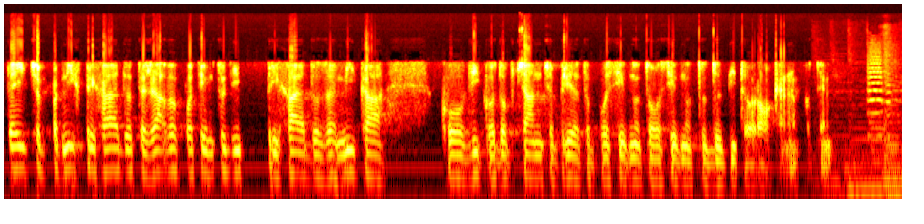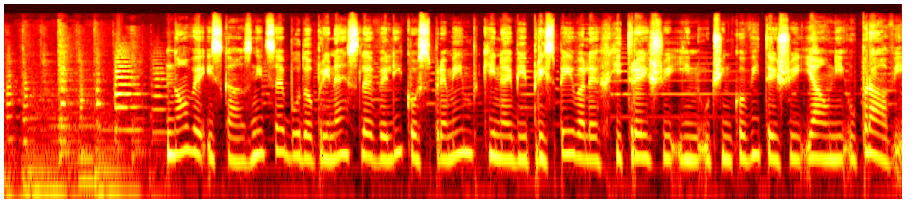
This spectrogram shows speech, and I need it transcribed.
zdaj, če pri njih prihaja do težave, potem tudi prihaja do zamika ko vi kot občan, če pridete posebno, to osebno to dobite v roke. Ne, Nove izkaznice bodo prinesle veliko sprememb, ki naj bi prispevale k hitrejši in učinkovitejši javni upravi.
